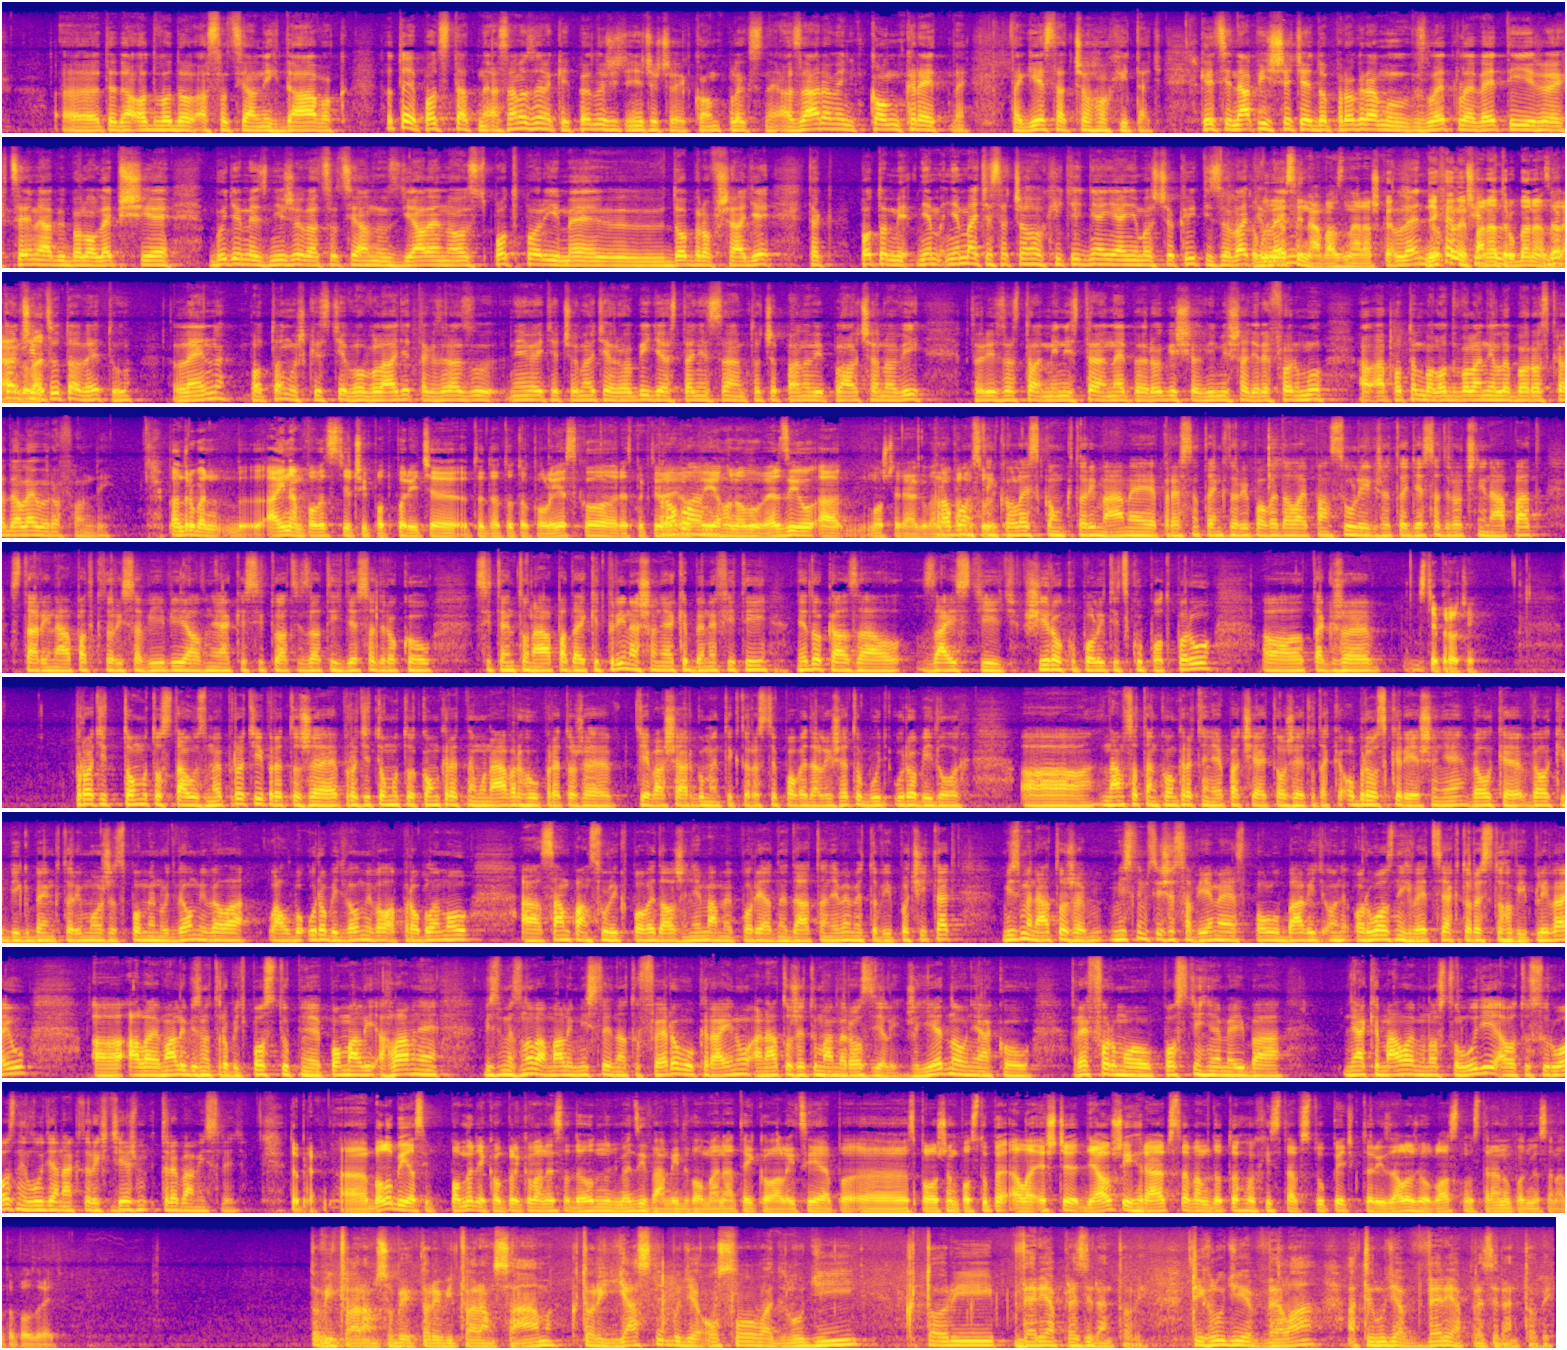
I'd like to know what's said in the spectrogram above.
teda odvodov a sociálnych dávok. Toto je podstatné. A samozrejme, keď predložíte niečo, čo je komplexné a zároveň konkrétne, tak je sa čoho chytať. Keď si napíšete do programu vzletlé vety, že chceme, aby bolo lepšie, budeme znižovať sociálnu vzdialenosť, podporíme e, dobro všade, tak potom je, nem, nemáte sa čoho chytiť, nie ani moc čo kritizovať. To bude asi na vás narážka. Len Nechajme dokončím pána Trubana Dokončím zareagovať. túto vetu. Len potom, už keď ste vo vláde, tak zrazu neviete, čo máte robiť a stane sa vám to, čo pánovi Plavčanovi, ktorý sa stal minister a najprv rok išiel vymýšľať reformu a, a potom bol odvolaný, lebo rozkladal eurofondy. Pán Truban, aj nám povedzte, či podporíte teda toto koliesko, respektíve jeho, Problém- jeho novú verziu a môžete reagovať Problém na s tým Sulíka. koleskom, ktorý máme, je presne ten, ktorý povedal aj pán Sulík, že to je 10-ročný nápad, starý nápad, ktorý sa vyvíjal v nejakej situácii za tých 10 rokov. Si tento nápad, aj keď prináša nejaké benefity, nedokázal zaistiť širokú politickú podporu. Uh, takže Ste proti. Proti tomuto stavu sme proti, pretože proti tomuto konkrétnemu návrhu, pretože tie vaše argumenty, ktoré ste povedali, že to buď urobí dlh, a nám sa tam konkrétne nepáči aj to, že je to také obrovské riešenie, veľké, veľký Big Bang, ktorý môže spomenúť veľmi veľa, alebo urobiť veľmi veľa problémov. A sám pán Sulík povedal, že nemáme poriadne dáta, nevieme to vypočítať. My sme na to, že myslím si, že sa vieme spolu baviť o, o rôznych veciach, ktoré z toho vyplývajú, ale mali by sme to robiť postupne, pomaly a hlavne by sme znova mali myslieť na tú férovú krajinu a na to, že tu máme rozdiely. Že jednou nejakou reformou postihneme iba nejaké malé množstvo ľudí, ale tu sú rôzni ľudia, na ktorých tiež treba myslieť. Dobre, bolo by asi pomerne komplikované sa dohodnúť medzi vami dvoma na tej koalícii a e, spoločnom postupe, ale ešte ďalší hráč sa vám do toho chystá vstúpiť, ktorý založil vlastnú stranu. Poďme sa na to pozrieť. To vytváram subjekt, ktorý vytváram sám, ktorý jasne bude oslovovať ľudí, ktorí veria prezidentovi. Tých ľudí je veľa a tí ľudia veria prezidentovi.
